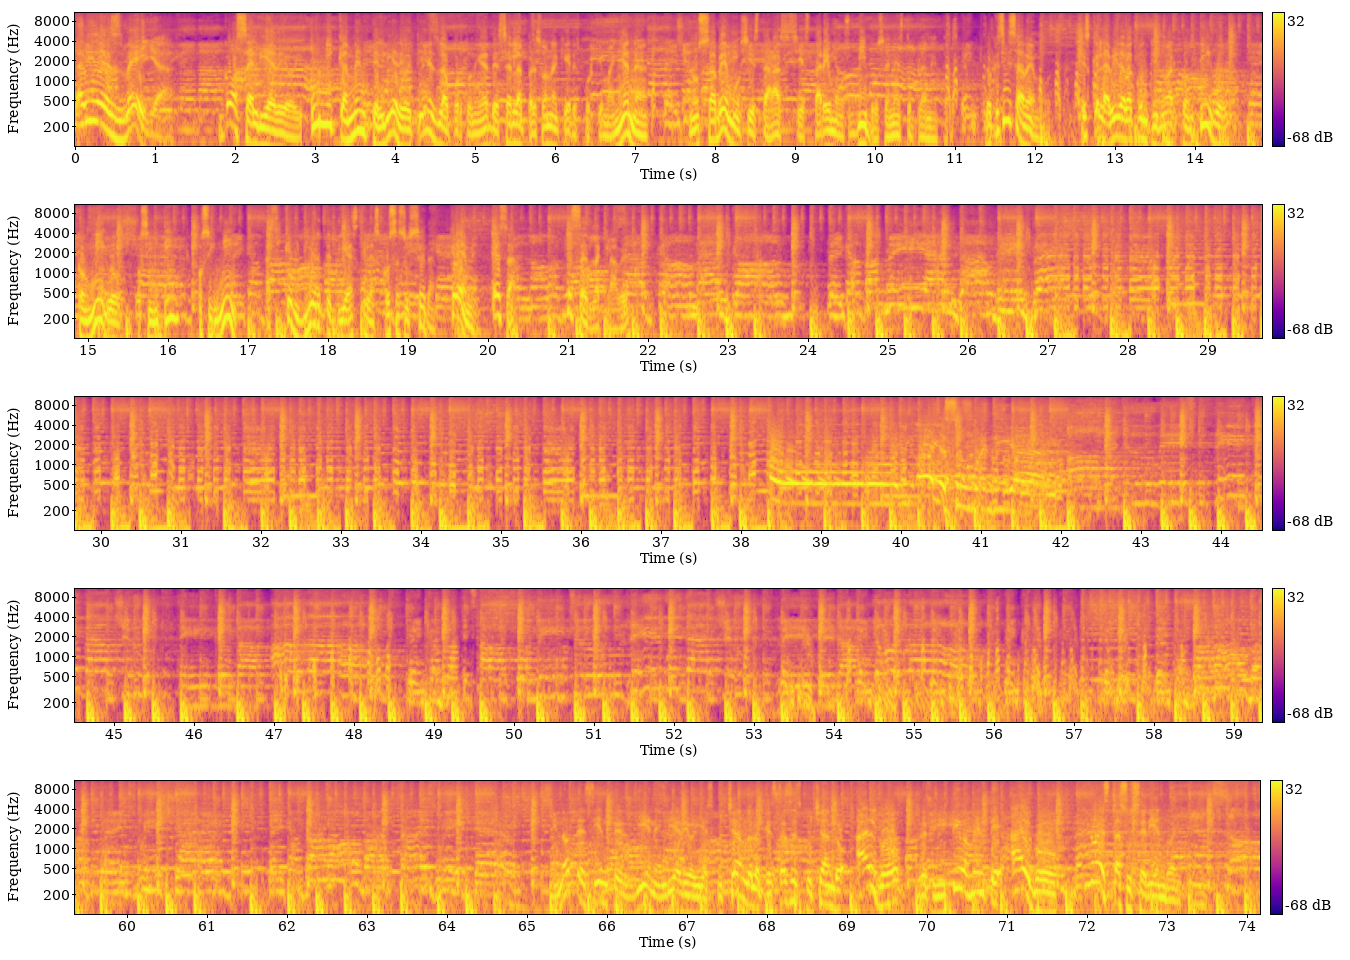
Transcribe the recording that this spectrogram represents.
La vida es bella. Goza el día de hoy. Únicamente el día de hoy tienes la oportunidad de ser la persona que eres porque mañana no sabemos si estarás, si estaremos vivos en este planeta. Lo que sí sabemos es que la vida va a continuar contigo, conmigo, o sin ti, o sin mí. Así que diviértete y haz que las cosas sucedan. Créeme, esa, esa es la clave. Escuchando lo que estás escuchando, algo, definitivamente algo, no está sucediendo en ti.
